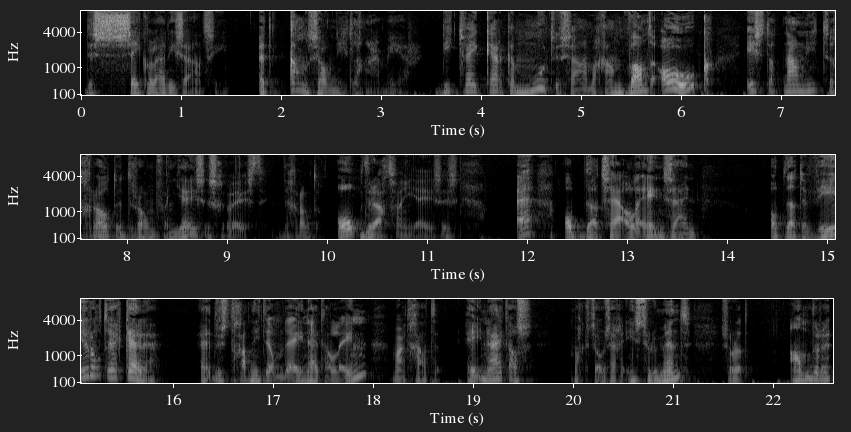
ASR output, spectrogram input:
de secularisatie. Het kan zo niet langer meer. Die twee kerken moeten samengaan, want ook is dat nou niet de grote droom van Jezus geweest? De grote opdracht van Jezus. Hè? Opdat zij alle één zijn, opdat de wereld erkennen. Hè? Dus het gaat niet om de eenheid alleen, maar het gaat de eenheid als, mag ik het zo zeggen, instrument, zodat anderen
